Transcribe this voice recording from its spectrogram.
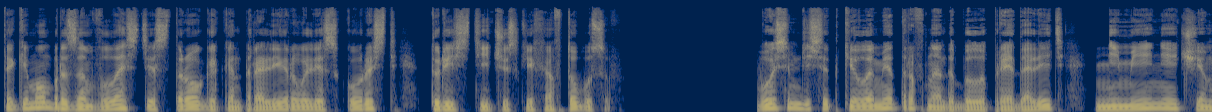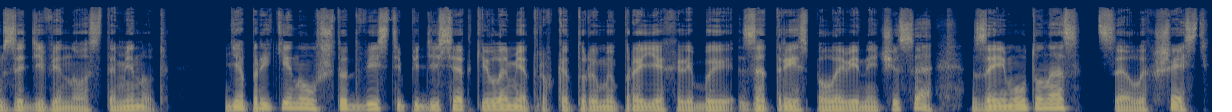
Таким образом, власти строго контролировали скорость туристических автобусов. 80 километров надо было преодолеть не менее чем за 90 минут. Я прикинул, что 250 километров, которые мы проехали бы за 3,5 часа, займут у нас целых 6.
